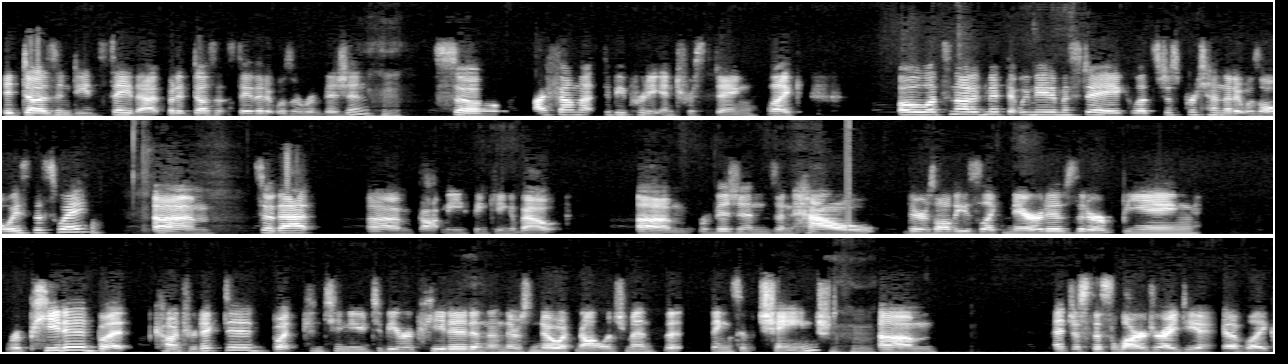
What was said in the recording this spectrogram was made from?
it does indeed say that, but it doesn't say that it was a revision. Mm-hmm. So I found that to be pretty interesting. Like, oh, let's not admit that we made a mistake. Let's just pretend that it was always this way. Um, so that um, got me thinking about um, revisions and how there's all these like narratives that are being repeated but contradicted but continued to be repeated and then there's no acknowledgement that things have changed. Mm-hmm. um, and just this larger idea of like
